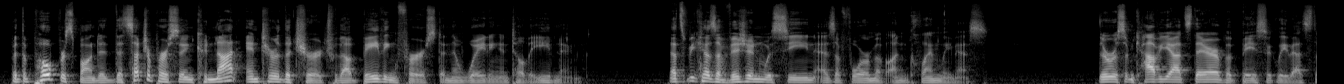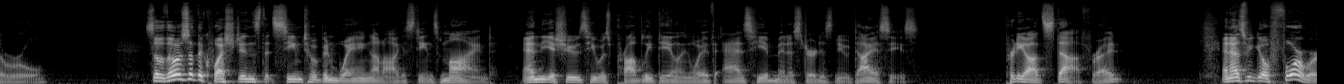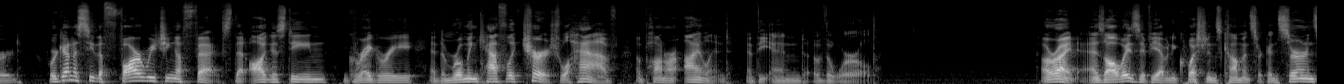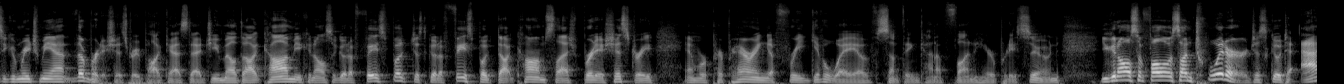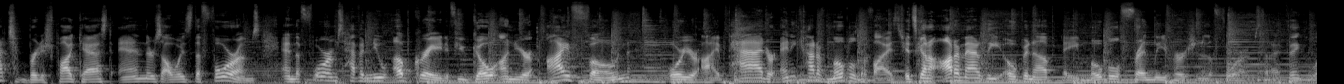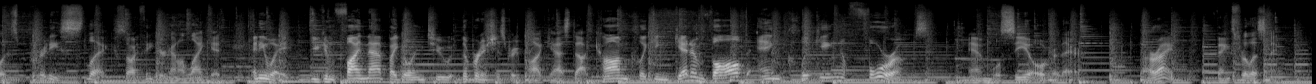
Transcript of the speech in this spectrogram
But the Pope responded that such a person could not enter the church without bathing first and then waiting until the evening. That's because a vision was seen as a form of uncleanliness. There were some caveats there, but basically that's the rule. So, those are the questions that seem to have been weighing on Augustine's mind. and the issues he was probably dealing with as he administered his new diocese. Pretty odd stuff, right? And as we go forward, we're going to see the far reaching effects that Augustine, Gregory, and the Roman Catholic Church will have upon our island at the end of the world. All right, as always, if you have any questions, comments, or concerns, you can reach me at the British History Podcast at gmail.com. You can also go to Facebook, just go to facebook.com slash British History, and we're preparing a free giveaway of something kind of fun here pretty soon. You can also follow us on Twitter. Just go to at British Podcast, and there's always the forums. And the forums have a new upgrade. If you go on your iPhone or your iPad or any kind of mobile device, it's going to automatically open up a mobile friendly version of the forums think looks pretty slick, so I think you're going to like it. Anyway, you can find that by going to thebritishhistorypodcast.com, clicking Get Involved, and clicking Forums. And we'll see you over there. All right, thanks for listening.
